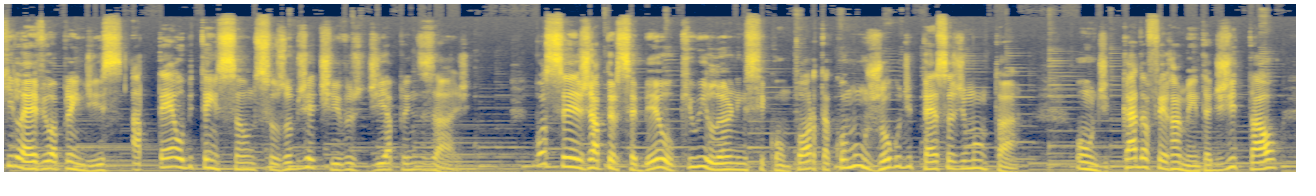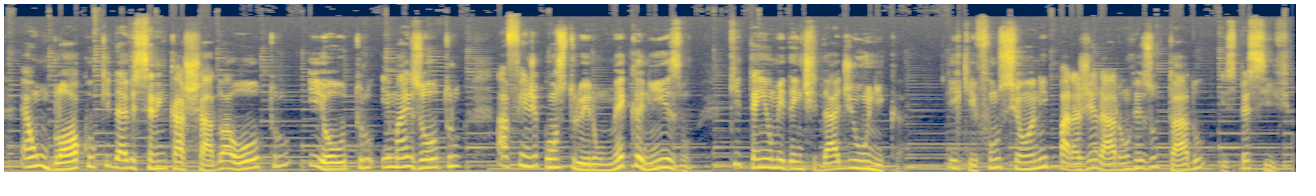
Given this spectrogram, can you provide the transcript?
que leve o aprendiz até a obtenção de seus objetivos de aprendizagem. Você já percebeu que o e-learning se comporta como um jogo de peças de montar, onde cada ferramenta digital é um bloco que deve ser encaixado a outro e outro e mais outro, a fim de construir um mecanismo que tenha uma identidade única e que funcione para gerar um resultado específico.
